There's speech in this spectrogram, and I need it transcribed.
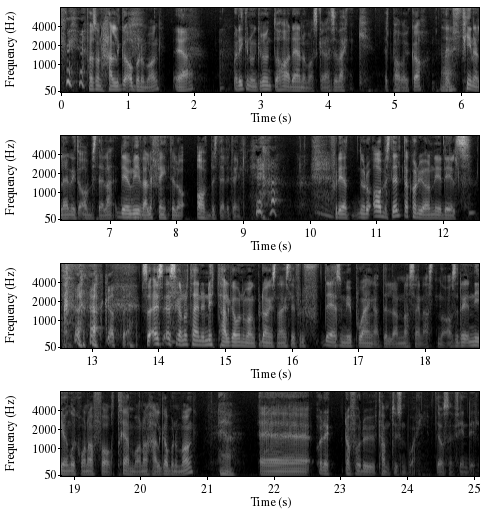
På et sånn helgeabonnement. Ja. Og det er ikke noen grunn til å ha det når man skal reise vekk et par uker. Det er en fin anledning til å avbestille. Det er jo vi veldig flinke til å avbestille ting. Fordi at når du har avbestilt, da kan du gjøre nye deals. Akkurat det. Så jeg, jeg skal nå tegne nytt helgeabonnement på Dagens Næringsliv, for det er så mye poeng at det lønner seg nesten nå. Altså det er 900 kroner for tre måneder helgeabonnement, Ja. eh, og det, da får du 5000 poeng. Det er også en fin deal.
